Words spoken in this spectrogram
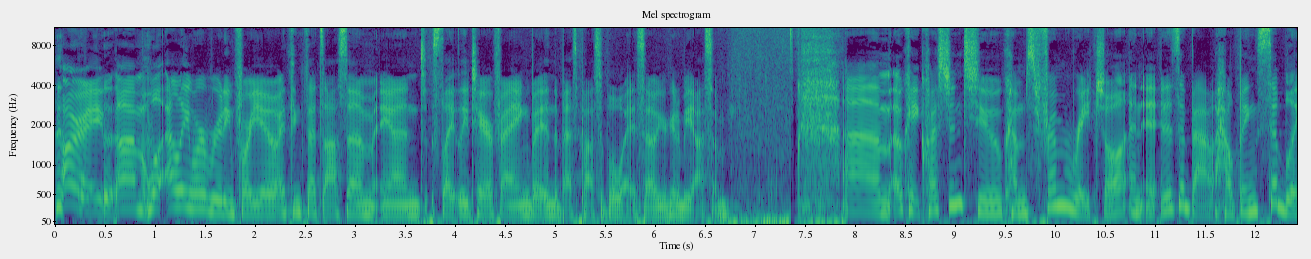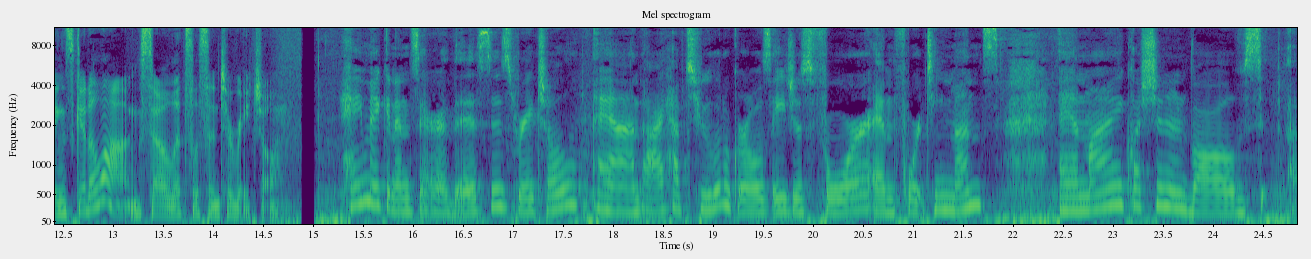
all right. Um, well, Ellie, we're rooting for you. I think that's awesome and slightly terrifying, but in the best possible way. So you're going to be awesome. Um, okay, question two comes from Rachel, and it is about helping siblings get along. So let's listen to Rachel. Hey, Megan and Sarah, this is Rachel, and I have two little girls, ages four and 14 months. And my question involves uh,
